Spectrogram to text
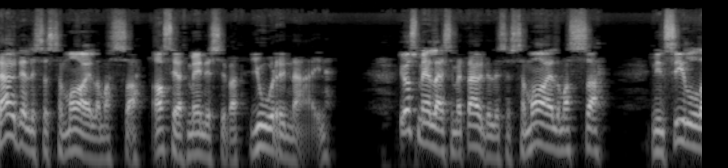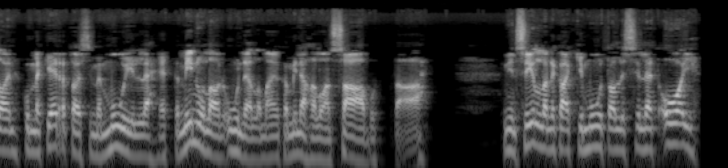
Täydellisessä maailmassa asiat menisivät juuri näin. Jos me eläisimme täydellisessä maailmassa, niin silloin kun me kertoisimme muille, että minulla on unelma, jonka minä haluan saavuttaa, niin silloin ne kaikki muut olisi silleen, että oi,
